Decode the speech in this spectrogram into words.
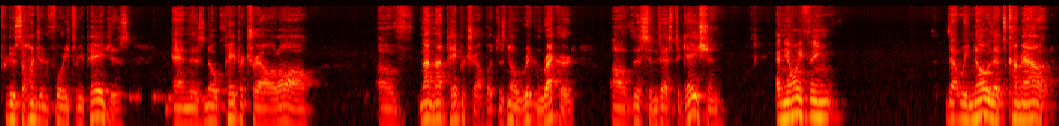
produced 143 pages, and there's no paper trail at all of not not paper trail, but there's no written record of this investigation, and the only thing that we know that's come out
